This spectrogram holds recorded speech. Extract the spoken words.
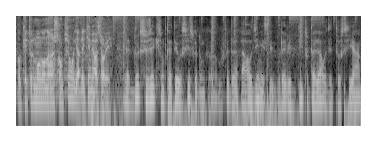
Ok, tout le monde, on a un champion, regarde les caméras sur lui. Il y a d'autres sujets qui sont traités aussi, parce que donc euh, vous faites de la parodie, mais vous l'avez dit tout à l'heure, vous êtes aussi un,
